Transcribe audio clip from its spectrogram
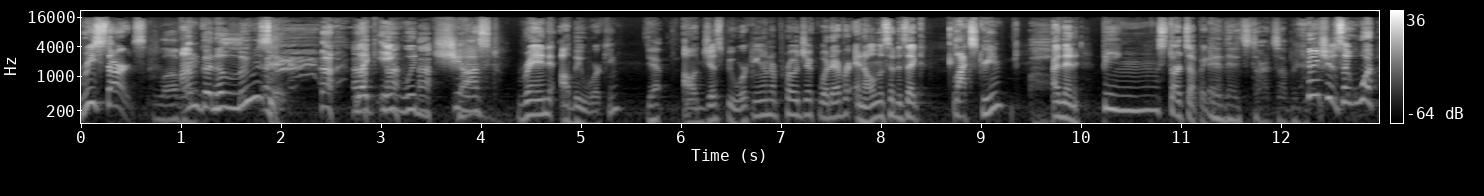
restarts, Mm. Love I'm it. gonna lose it. like it would just random. I'll be working. yep. I'll just be working on a project, whatever, and all of a sudden it's like black screen, and then bing starts up again. And then it starts up again. It's just like what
